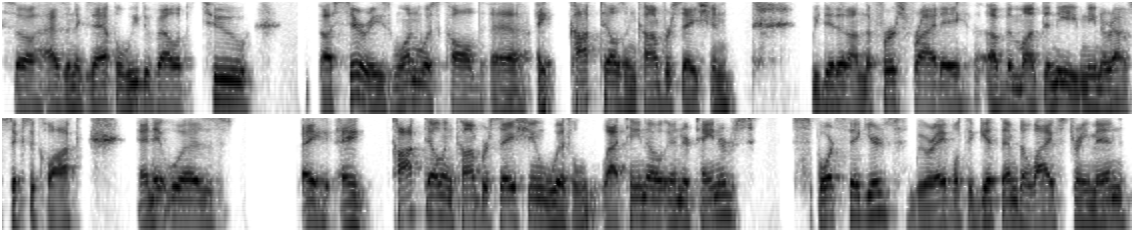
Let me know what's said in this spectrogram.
So, as an example, we developed two uh, series. One was called uh, a cocktails and conversation. We did it on the first Friday of the month in the evening around six o'clock, and it was a, a cocktail and conversation with Latino entertainers, sports figures. We were able to get them to live stream in.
